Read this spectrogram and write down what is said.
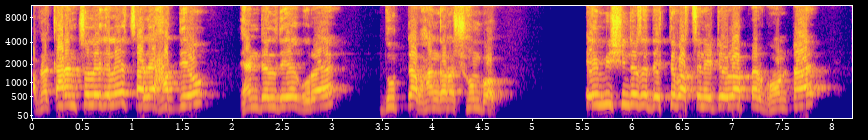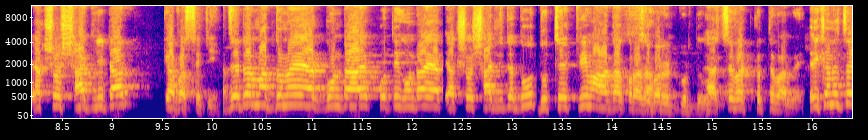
আপনার কারেন্ট চলে গেলে চালে হাত দিয়েও হ্যান্ডেল দিয়ে ঘোরায় দুধটা ভাঙানো সম্ভব। এই মেশিনটা যে দেখতে পাচ্ছেন এটি হলো আপনার ঘন্টায় একশো ষাট লিটার ক্যাপাসিটি যেটার মাধ্যমে এক ঘন্টায় প্রতি ঘন্টায় একশো ষাট লিটার দুধ দুধ থেকে ক্রিম আলাদা করা যাবে। হ্যাঁ সেপারেট করতে পারবে। এখানে যে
